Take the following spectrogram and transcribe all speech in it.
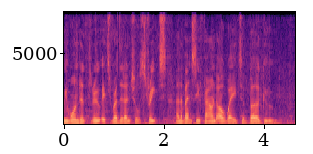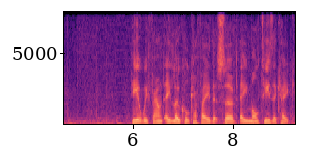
we wandered through its residential streets and eventually found our way to Birgu. Here we found a local cafe that served a Malteser cake,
